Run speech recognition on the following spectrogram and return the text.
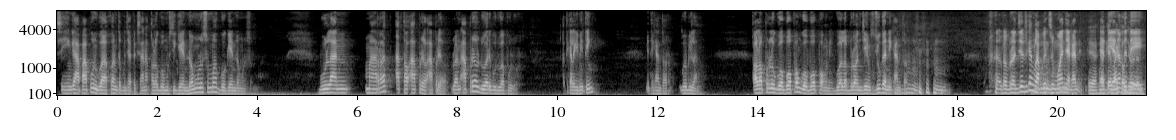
Sehingga apa pun gua lakukan untuk mencapai ke sana, kalau gue mesti gendong lu semua, gue gendong lu semua. Bulan Maret atau April, April, bulan April 2020. Ketika lagi meeting, meeting kantor, gue bilang, kalau perlu gue bopong, gue bopong nih. Gue LeBron James juga nih kantor. LeBron James kan ngelakuin semuanya kan. Nggak At the end of the day,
